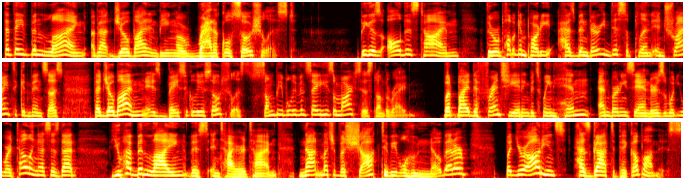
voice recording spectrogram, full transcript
that they've been lying about Joe Biden being a radical socialist. Because all this time, the Republican Party has been very disciplined in trying to convince us that Joe Biden is basically a socialist. Some people even say he's a Marxist on the right. But by differentiating between him and Bernie Sanders, what you are telling us is that you have been lying this entire time. Not much of a shock to people who know better, but your audience has got to pick up on this.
